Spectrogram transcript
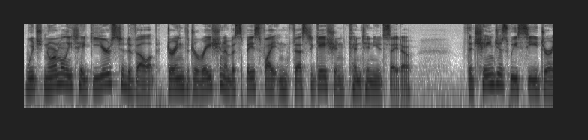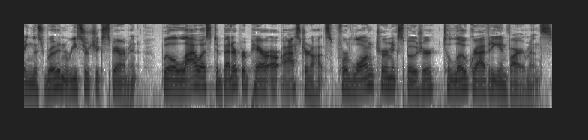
which normally take years to develop during the duration of a spaceflight investigation, continued Sato. The changes we see during this rodent research experiment will allow us to better prepare our astronauts for long term exposure to low gravity environments.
